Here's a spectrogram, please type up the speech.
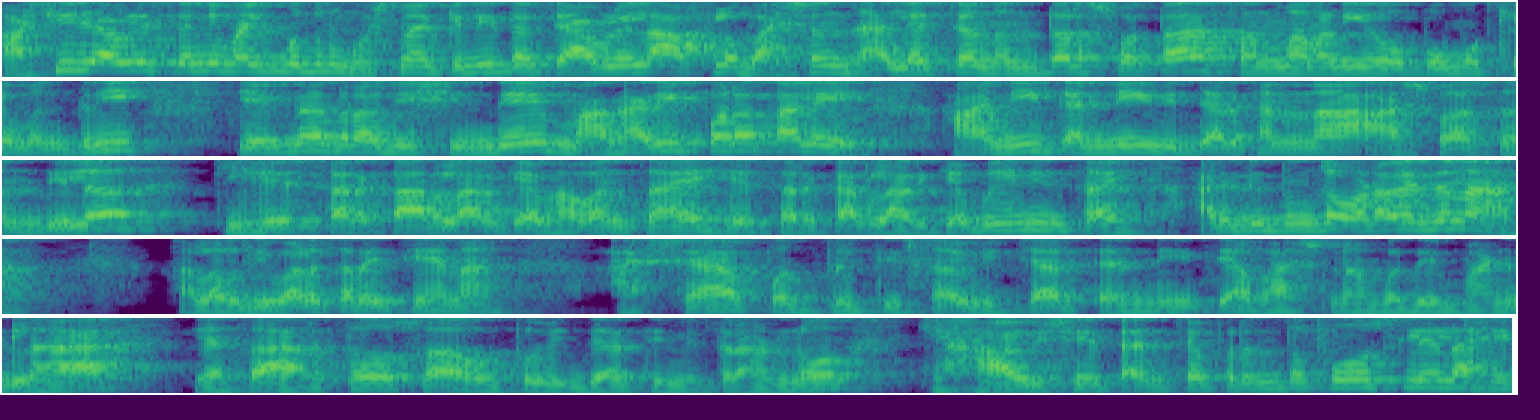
अशी ज्यावेळेस त्यांनी माईकमधून घोषणा केली तर त्यावेळेला आपलं भाषण झाल्याच्यानंतर स्वतः सन्माननीय उपमुख्यमंत्री एकनाथरावजी शिंदे माघारी परत आले आणि त्यांनी विद्यार्थ्यांना आश्वासन दिलं की हे सरकार लाडक्या भावांचं आहे हे सरकार लाडक्या बहिणींचं आहे. अरे ते तुमचं वाढवायचं ना? कालावधी वाढ करायची आहे ना? अशा पद्धतीचा विचार त्यांनी त्या भाषणामध्ये मांडला. याचा अर्थ असा होतो विद्यार्थी मित्रांनो की हा विषय त्यांच्यापर्यंत पोहोचलेला आहे.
